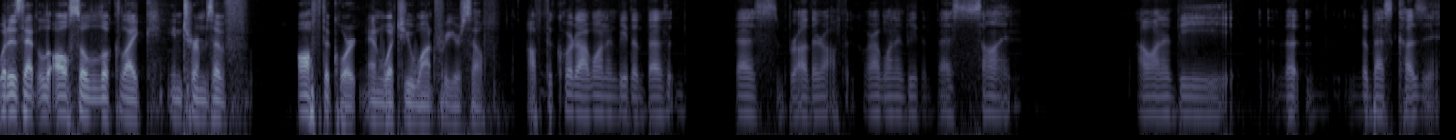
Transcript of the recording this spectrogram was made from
What does that also look like in terms of off the court and what you want for yourself? off the court, I want to be the best best brother off the court. I want to be the best son. I want to be the the best cousin.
